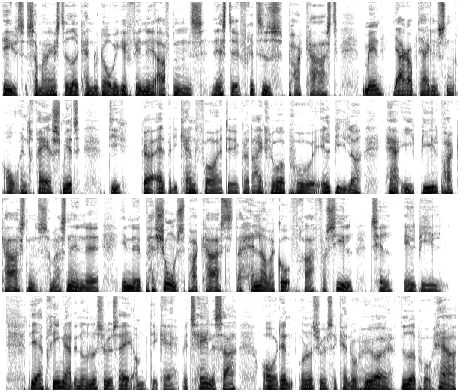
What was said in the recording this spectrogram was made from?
Helt så mange steder kan du dog ikke finde aftenens næste fritidspodcast, men Jakob Terkelsen og Andreas Schmidt, de gør alt, hvad de kan for at øh, gøre dig klogere på elbiler her i Bilpodcasten, som er sådan en, øh, en øh, passionspodcast, der handler om at gå fra fossil til elbil. Det er primært en undersøgelse af, om det kan betale sig, og den undersøgelse kan du høre videre på her,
